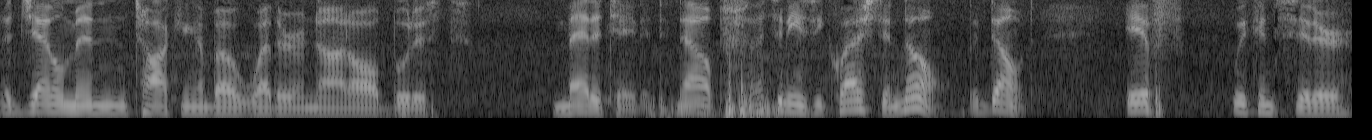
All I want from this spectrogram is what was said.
a gentleman talking about whether or not all Buddhists meditated. Now, that's an easy question. No, they don't. If we consider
